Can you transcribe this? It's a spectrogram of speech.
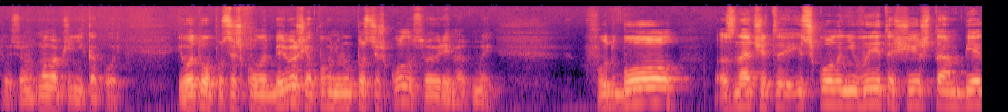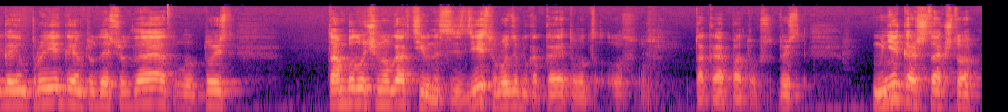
то есть он, он вообще никакой. И вот его после школы берешь, я помню, мы после школы в свое время, вот мы, футбол, значит, из школы не вытащишь, там бегаем, прыгаем туда-сюда, то есть там было очень много активности. Здесь вроде бы какая-то вот такая потухшая. То есть, мне кажется так, что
